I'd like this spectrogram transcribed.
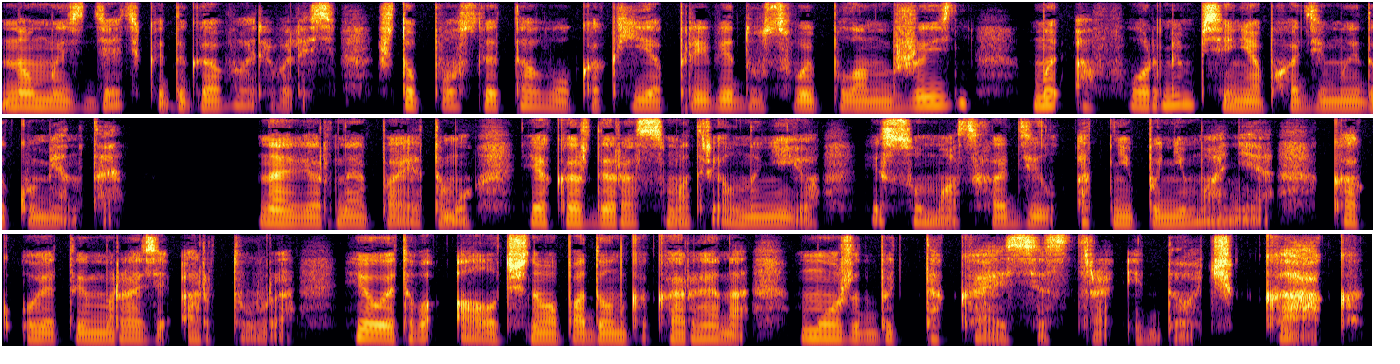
Но мы с дядькой договаривались, что после того, как я приведу свой план в жизнь, мы оформим все необходимые документы. Наверное, поэтому я каждый раз смотрел на нее и с ума сходил от непонимания, как у этой мрази Артура и у этого алчного подонка Карена может быть такая сестра и дочь. Как?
